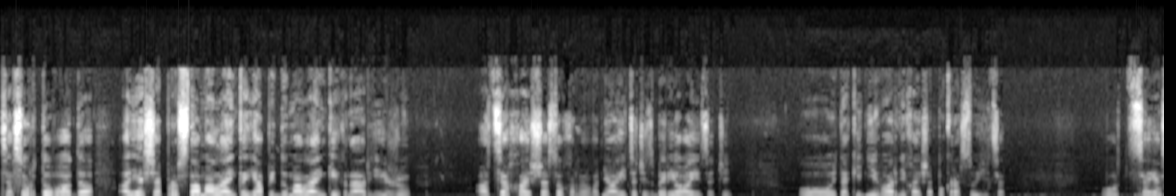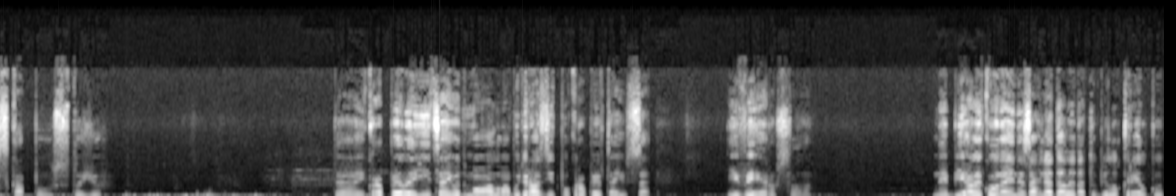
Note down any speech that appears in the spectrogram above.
ця сортова, да? а є ще проста маленька. Я піду маленьких наріжу, а ця хай ще сохраняється чи зберігається, чи. Ой, такі дні гарні, хай ще покрасується. Оце я з капустою. Та і кропили її цей год мало, мабуть, раз дід покропив та і все. І виросла. Не бігали, коли неї не заглядали на ту білокрилку,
